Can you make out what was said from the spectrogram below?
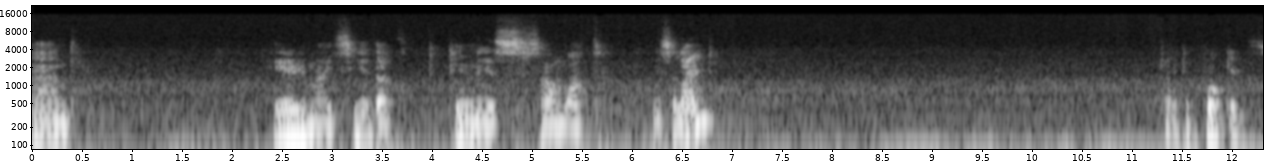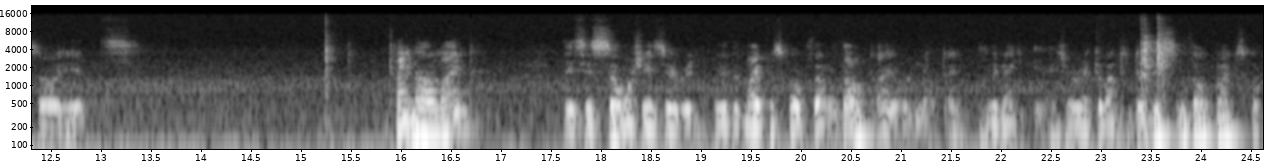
and here you might see that pin is somewhat misaligned. Try to poke it so it's kind of aligned. This is so much easier with, with the microscope than without. I would not even recommend to do this without microscope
